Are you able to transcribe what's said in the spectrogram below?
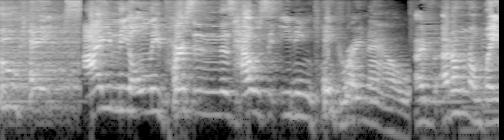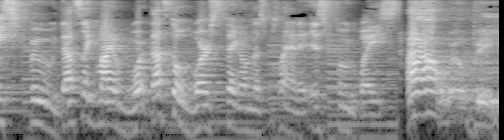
two cakes? I am the only person in this house eating cake right now. I, I don't want to waste food. That's like my wor- that's the worst thing on this planet is food waste. I will be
